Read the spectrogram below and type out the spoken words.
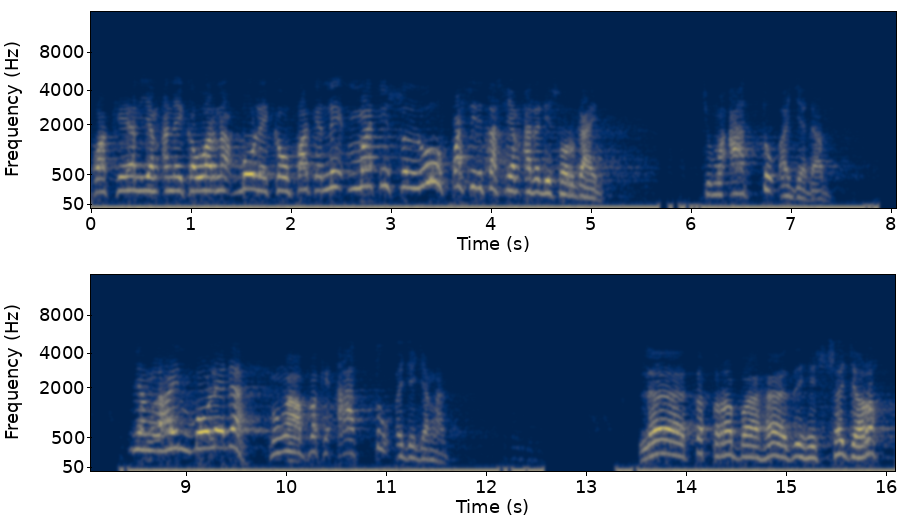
Pakaian yang aneka warna boleh kau pakai. Nikmati seluruh fasilitas yang ada di sorga ini. Cuma atuk aja dam. Yang lain boleh dah. Mau ngapa pakai atuk aja jangan. La taqraba hadhihi syajarah.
